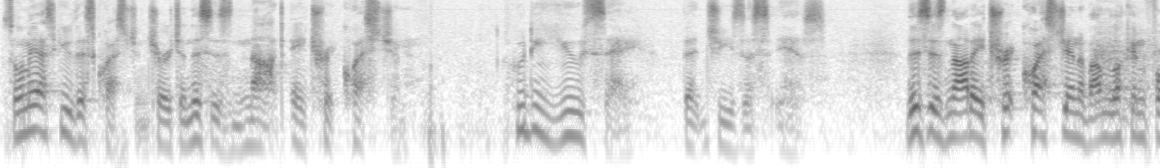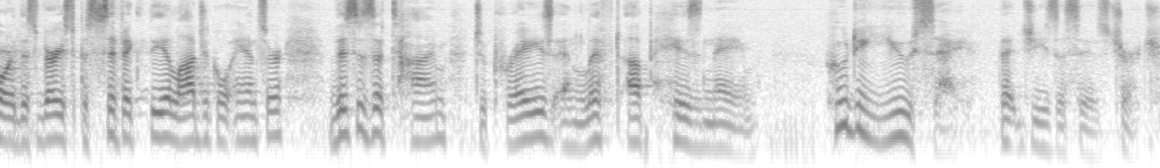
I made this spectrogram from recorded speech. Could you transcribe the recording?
So let me ask you this question, church, and this is not a trick question. Who do you say that Jesus is? This is not a trick question of I'm looking for this very specific theological answer. This is a time to praise and lift up his name. Who do you say that Jesus is, church?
